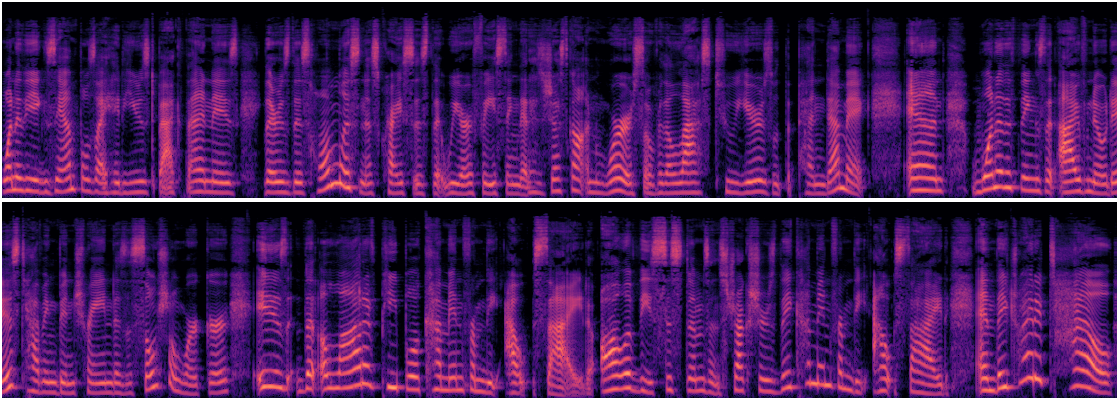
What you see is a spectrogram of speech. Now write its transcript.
one of the examples I had used back then is there's this homelessness crisis that we are facing that has just gotten worse over the last two years with the pandemic. And one of the things that I've noticed, having been trained as a social worker, is that a lot of people come in from the outside. All of these systems and structures, they come in from the outside and they try to tell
